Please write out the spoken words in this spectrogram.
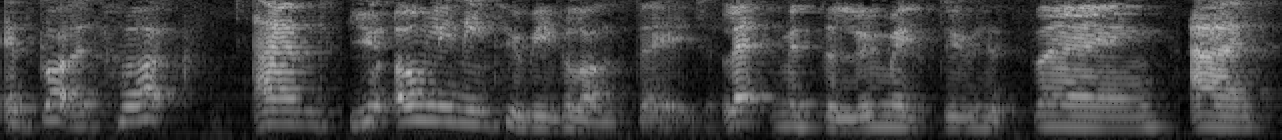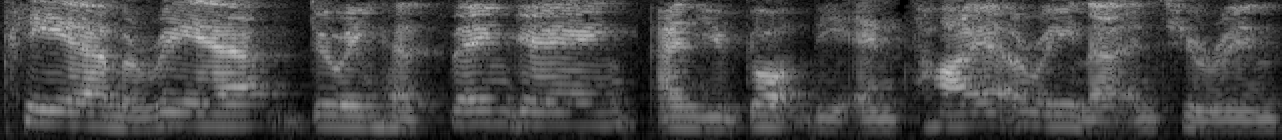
It's got its hooks. And you only need two people on stage. Let Mr. Lumix do his thing, and Pia Maria doing her singing, and you've got the entire arena in Turin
